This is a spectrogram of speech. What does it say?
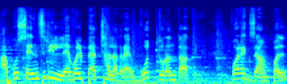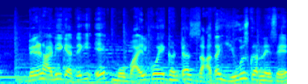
आपको सेंसिटिव लेवल पे अच्छा लग रहा है, वो तुरंत आते हैं। फॉर एग्ज़ाम्पल डेरन हार्डी कहते हैं कि एक मोबाइल को एक घंटा ज़्यादा यूज़ करने से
